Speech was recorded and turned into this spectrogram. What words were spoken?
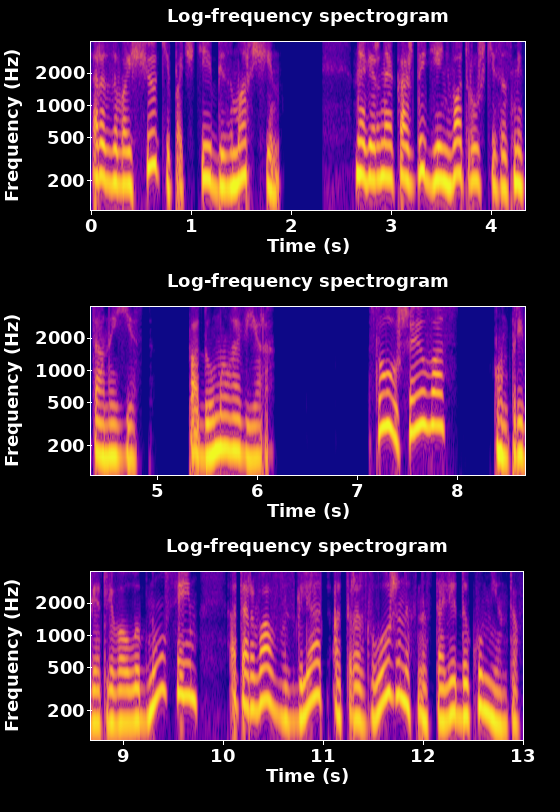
розовощёкий, почти без морщин. Наверное, каждый день ватрушки со сметаной ест, подумала Вера. «Слушаю вас», он приветливо улыбнулся им, оторвав взгляд от разложенных на столе документов.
